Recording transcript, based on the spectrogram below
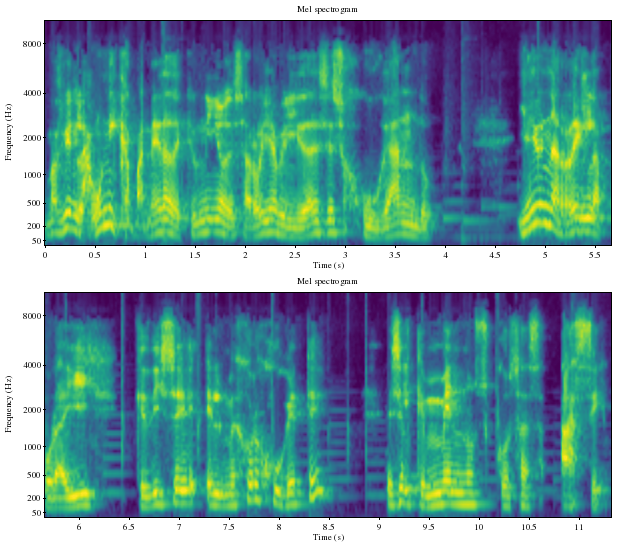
más bien la única manera de que un niño desarrolle habilidades es jugando. Y hay una regla por ahí que dice, el mejor juguete es el que menos cosas hace.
